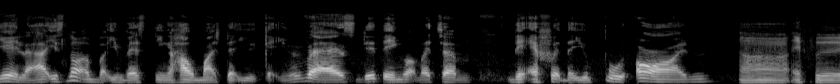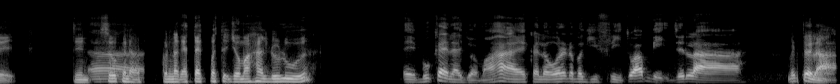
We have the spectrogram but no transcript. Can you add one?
Yelah, it's not about investing how much that you can invest. Dia tengok macam the effort that you put on. Ah, effort. Then, so Ah, nak, kau nak kata aku patut jual mahal dulu ke? eh bukanlah jual mahal. Kalau orang dah bagi free tu ambil je lah. Betul tak?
